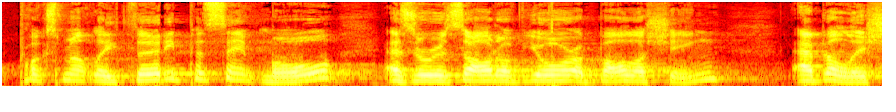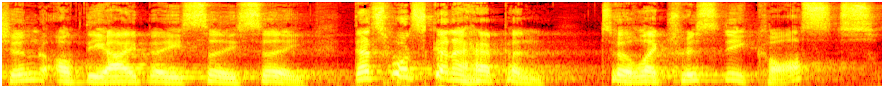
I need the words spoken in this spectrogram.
approximately 30 per cent more, as a result of your abolishing abolition of the ABCC. That's what's going to happen to electricity costs.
